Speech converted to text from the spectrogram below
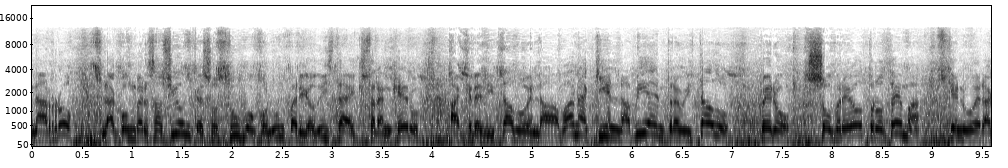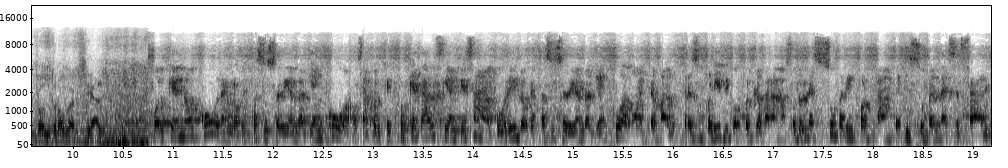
narró la conversación que sostuvo con un periodista extranjero acreditado en La Habana, quien la había entrevistado, pero sobre otro tema que no era controversial. ¿Por qué no cubren lo que está sucediendo aquí en Cuba? O sea, ¿por qué, ¿qué tal si empiezan a cubrir lo que está sucediendo aquí en Cuba con el tema de los presos políticos? Porque para nosotros es súper importante y súper necesario.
